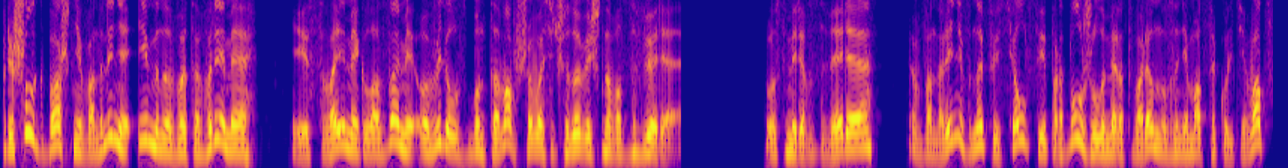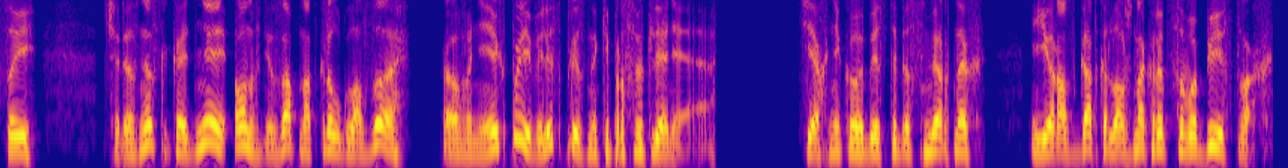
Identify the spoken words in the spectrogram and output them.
пришел к башне Ван Линя именно в это время и своими глазами увидел сбунтовавшегося чудовищного зверя. Усмирив зверя, Ван Линь вновь уселся и продолжил умиротворенно заниматься культивацией. Через несколько дней он внезапно открыл глаза, в них появились признаки просветления. Техника убийства бессмертных, ее разгадка должна крыться в убийствах.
